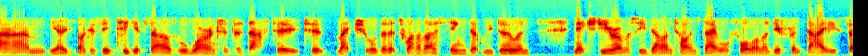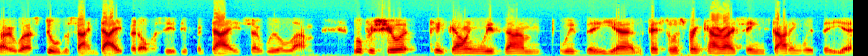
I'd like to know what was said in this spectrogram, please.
Um, you know, like I said, ticket sales were warranted enough to to make sure that it's one of those things that we do. And next year, obviously, Valentine's Day will fall on a different day, so uh, still the same date, but obviously a different day. So we'll um, we'll pursue it, keep going with um, with the, uh, the Festival of Sprint Car Racing, starting with the uh,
